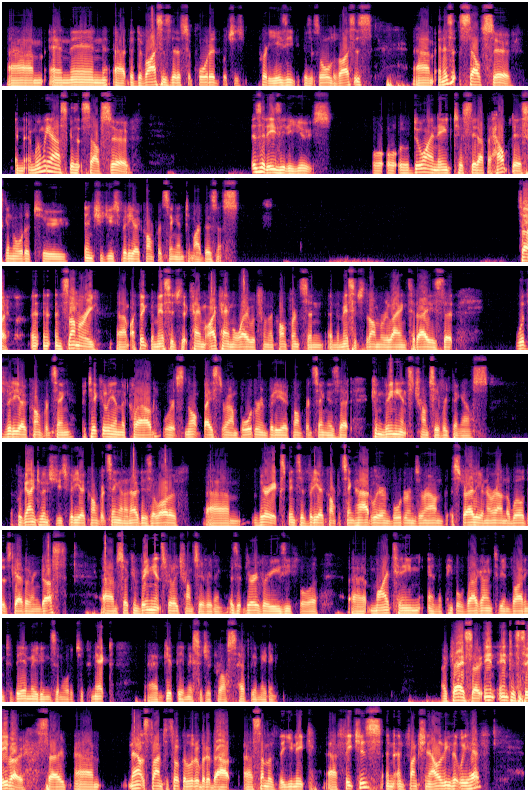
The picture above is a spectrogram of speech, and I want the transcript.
um, and then uh, the devices that are supported, which is pretty easy because it's all devices. Um, and is it self-serve? And, and when we ask is it self-serve, is it easy to use? Or, or, or do I need to set up a help desk in order to introduce video conferencing into my business? So, in, in summary, um, I think the message that came I came away with from the conference and, and the message that I'm relaying today is that with video conferencing, particularly in the cloud, where it's not based around boardroom video conferencing, is that convenience trumps everything else. If we're going to introduce video conferencing, and I know there's a lot of um, very expensive video conferencing hardware in boardrooms around Australia and around the world that's gathering dust. Um, so convenience really trumps everything. Is it very, very easy for uh, my team and the people they're going to be inviting to their meetings in order to connect and get their message across, have their meeting. Okay, so in, into SeeVogh. So um, now it's time to talk a little bit about uh, some of the unique uh, features and, and, functionality that we have.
